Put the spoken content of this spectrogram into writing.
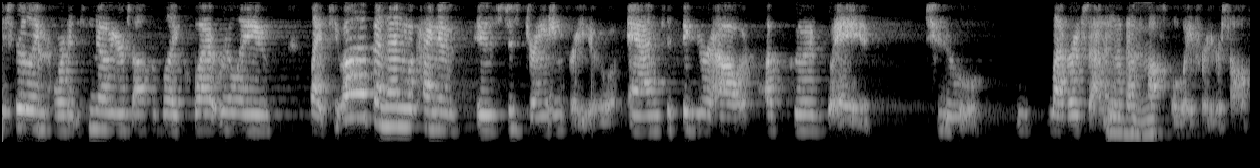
it's really important to know yourself of like what really lights you up and then what kind of is just draining for you and to figure out a good way to leverage that in the best Mhm. possible way for yourself.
